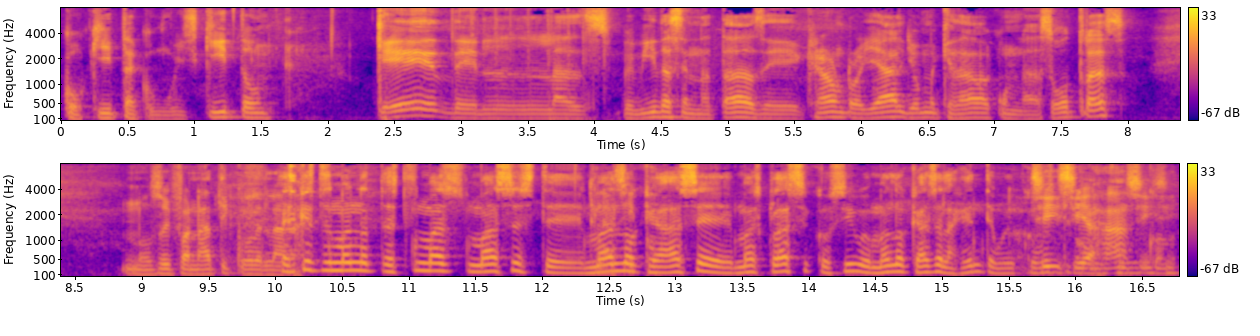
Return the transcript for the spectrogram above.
coquita con whisky. Que de las bebidas enlatadas de Crown Royal, yo me quedaba con las otras. No soy fanático de la. Es que este es más, este es más, más, este, más lo que hace, más clásico, sí, güey, más lo que hace la gente, güey. con Sí, whisky, sí, con- ajá, con- sí, con, sí.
